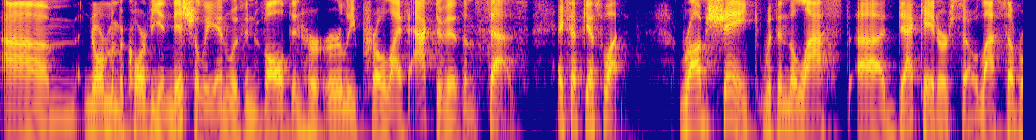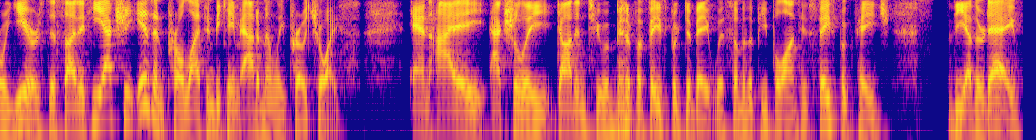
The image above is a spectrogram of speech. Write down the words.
um, Norma McCorvey initially and was involved in her early pro life activism says. Except, guess what? Rob Schenck, within the last uh, decade or so, last several years, decided he actually isn't pro life and became adamantly pro choice. And I actually got into a bit of a Facebook debate with some of the people on his Facebook page the other day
